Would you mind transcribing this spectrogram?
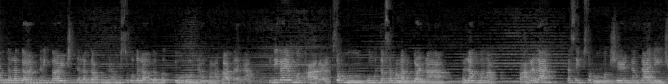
akin talaga, na-encourage talaga ako na gusto ko talaga magturo ng mga bata na hindi kaya mag-aral. Gusto kong pumunta sa mga lugar na walang mga paaralan kasi gusto kong mag-share ng knowledge.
